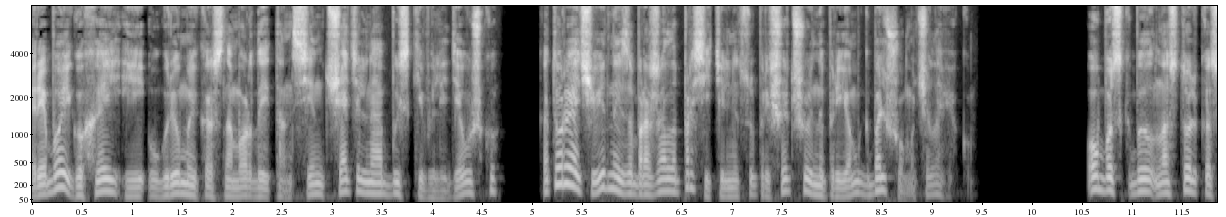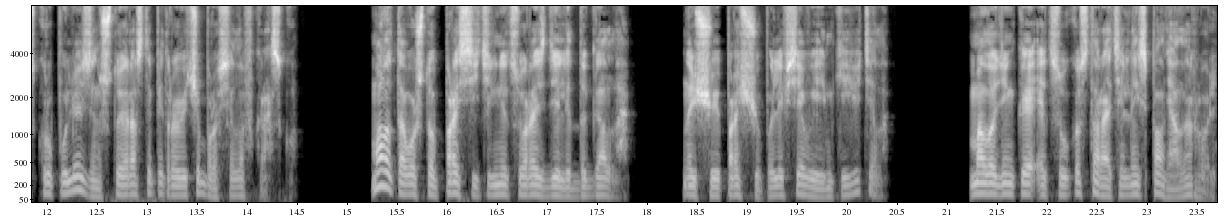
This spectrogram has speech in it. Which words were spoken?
Рябой Гухей и угрюмый красномордый Тансин тщательно обыскивали девушку, которая, очевидно, изображала просительницу, пришедшую на прием к большому человеку. Обыск был настолько скрупулезен, что Ираста Петровича бросила в краску. Мало того, что просительницу раздели догола, но еще и прощупали все выемки ее тела. Молоденькая Эцуко старательно исполняла роль.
